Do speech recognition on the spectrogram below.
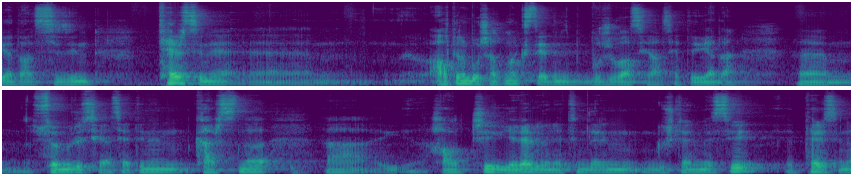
ya da sizin tersine e, altını boşaltmak istediğiniz burjuva siyaseti ya da e, sömürü siyasetinin karşısında halkçı yerel yönetimlerin güçlenmesi tersine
